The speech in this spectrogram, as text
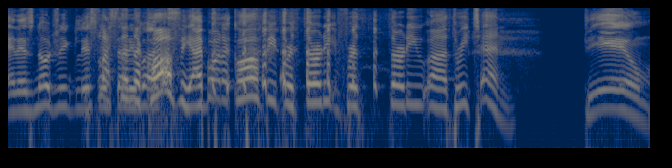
and there's no drink list. It's less than the coffee. I bought a coffee for 30 for 30 uh 310. Damn.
